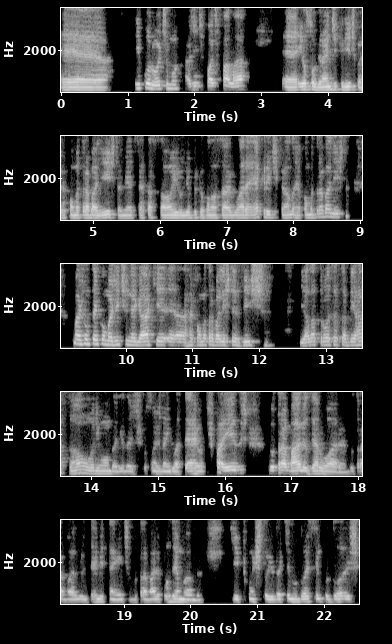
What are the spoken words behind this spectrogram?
É... E, por último, a gente pode falar é, eu sou grande crítico à reforma trabalhista, minha dissertação e o livro que eu vou lançar agora é criticando a reforma trabalhista, mas não tem como a gente negar que é, a reforma trabalhista existe e ela trouxe essa aberração oriunda ali das discussões da Inglaterra e outros países do trabalho zero hora, do trabalho intermitente, do trabalho por demanda, que foi instituído aqui no 252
